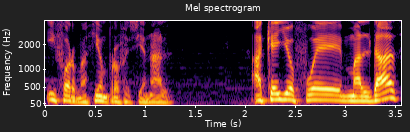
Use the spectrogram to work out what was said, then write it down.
y formación profesional. ¿Aquello fue maldad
